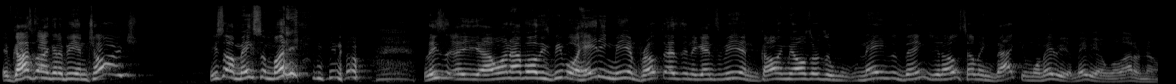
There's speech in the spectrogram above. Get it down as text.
if God's not going to be in charge. At least I'll make some money, you know. At least uh, I want to have all these people hating me and protesting against me and calling me all sorts of names and things, you know, selling vacuum. Well, maybe, maybe I will. I don't know.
